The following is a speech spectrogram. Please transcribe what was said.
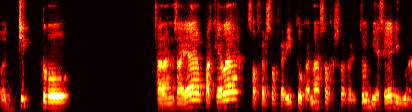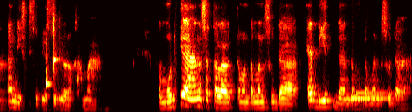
Logic Pro, saran saya pakailah software-software itu karena software-software itu biasanya digunakan di studio-studio rekaman. Kemudian setelah teman-teman sudah edit dan teman-teman sudah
